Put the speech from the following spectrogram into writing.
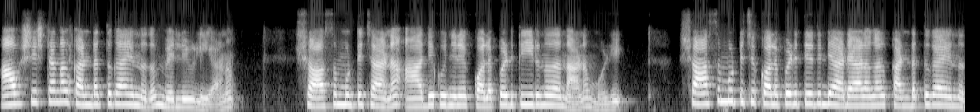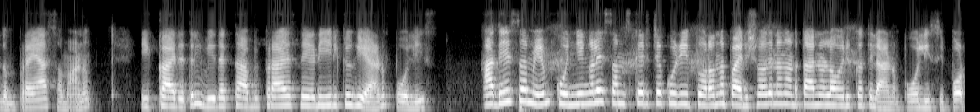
അവശിഷ്ടങ്ങൾ കണ്ടെത്തുക എന്നതും വെല്ലുവിളിയാണ്. ശ്വാസം മുട്ടിച്ചാണ് ആദ്യ കുഞ്ഞിനെ കൊലപ്പെടുത്തിയിരുന്നതെന്നാണ് മൊഴി. ശ്വാസം മുട്ടിച്ച് കൊലപ്പെടുത്തിയതിന്റെ അടയാളങ്ങൾ കണ്ടെത്തുക എന്നതും പ്രയാസമാണ്. ഇക്കാര്യത്തിൽ വിദഗ്ധ അഭിപ്രായം നേടിയിരിക്കുകയാണ് പോലീസ്. അതേസമയം കുഞ്ഞുങ്ങളെ സംസ്കരിച്ച കുഴി തുറന്ന് പരിശോധന നടത്താനുള്ള ഒരുക്കത്തിലാണ് പോലീസ് ഇപ്പോൾ.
